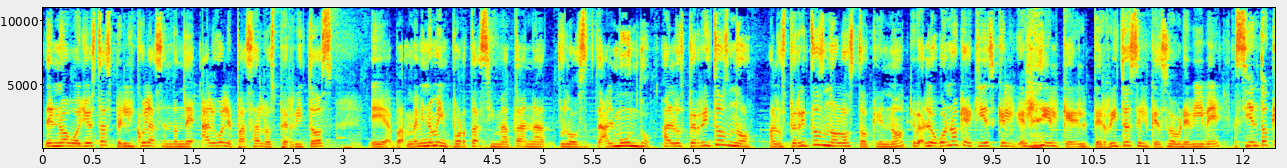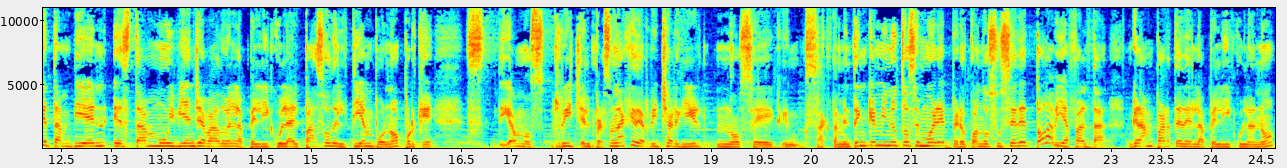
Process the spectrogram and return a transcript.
De nuevo, yo estas películas en donde algo le pasa a los perritos, eh, a mí no me importa si matan a los, al mundo. A los perritos no, a los perritos no los toquen, ¿no? Lo bueno que aquí es que el, el, el perrito es el que sobrevive. Siento que también está muy bien llevado en la película el paso del tiempo, ¿no? Porque, digamos, el personaje de Richard Gere, no sé exactamente en qué minuto se muere, pero cuando sucede todavía falta gran parte de la película, ¿no?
